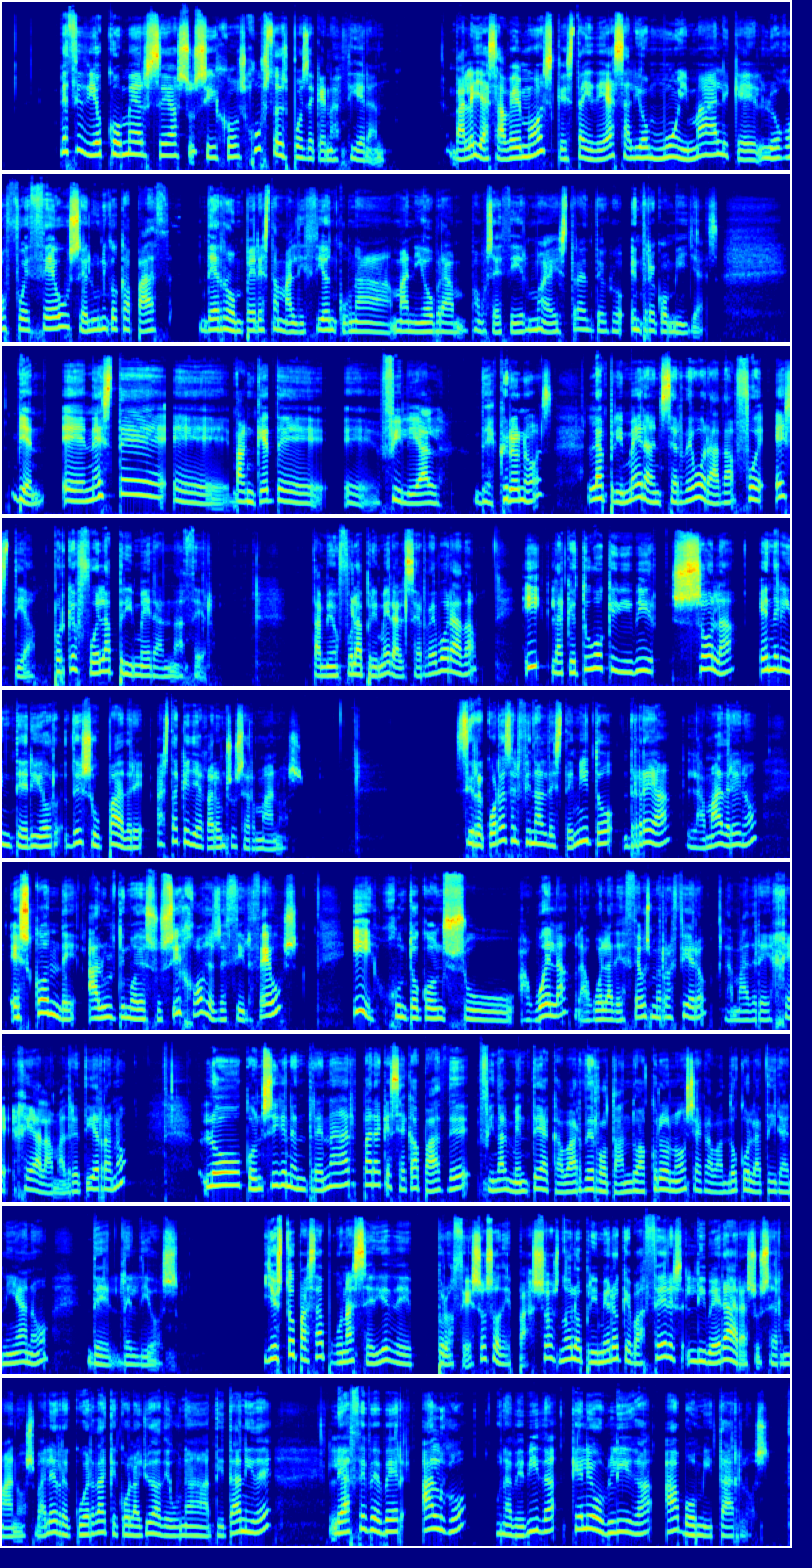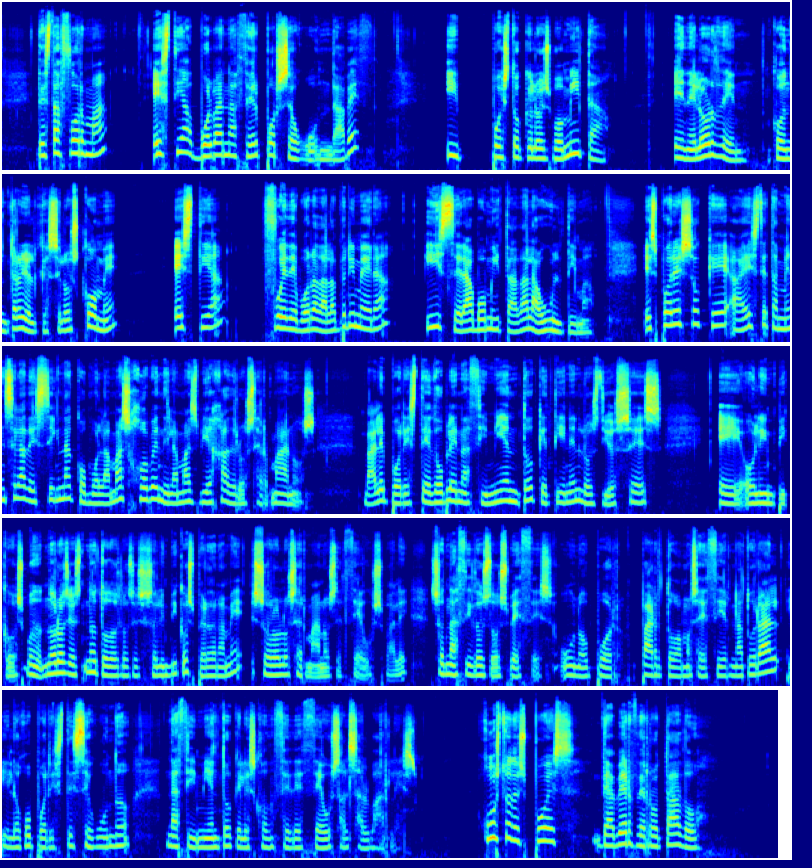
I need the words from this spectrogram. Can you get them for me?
Decidió comerse a sus hijos justo después de que nacieran. Vale, ya sabemos que esta idea salió muy mal y que luego fue Zeus el único capaz de romper esta maldición con una maniobra, vamos a decir, maestra, entre, comillas. Bien, en este eh, banquete eh, filial de Cronos, la primera en ser devorada fue Estia, porque fue la primera en nacer. También fue la primera al ser devorada y la que tuvo que vivir sola en el interior de su padre hasta que llegaron sus hermanos. Si recuerdas el final de este mito, Rea, la madre, ¿no? esconde al último de sus hijos, es decir, Zeus, y junto con su abuela, la abuela de Zeus me refiero, la madre Gea, la madre tierra, ¿no? Lo consiguen entrenar para que sea capaz de finalmente acabar derrotando a Cronos y acabando con la tiranía ¿no? del, dios. Y esto pasa por una serie de procesos o de pasos, ¿no? Lo primero que va a hacer es liberar a sus hermanos, ¿vale? Recuerda que con la ayuda de una titánide le hace beber algo, una bebida, que le obliga a vomitarlos. De esta forma, Estia vuelve a nacer por segunda vez. Y puesto que los vomita en el orden contrario al que se los come, Estia fue devorada la primera y será vomitada la última. Es por eso que a este también se la designa como la más joven y la más vieja de los hermanos, ¿vale? Por este doble nacimiento que tienen los dioses eh, olímpicos. Bueno, no, los, no todos los dioses olímpicos, perdóname, solo los hermanos de Zeus, ¿vale? Son nacidos dos veces, uno por parto, vamos a decir, natural, y luego por este segundo nacimiento que les concede Zeus al salvarles. Justo después de haber derrotado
